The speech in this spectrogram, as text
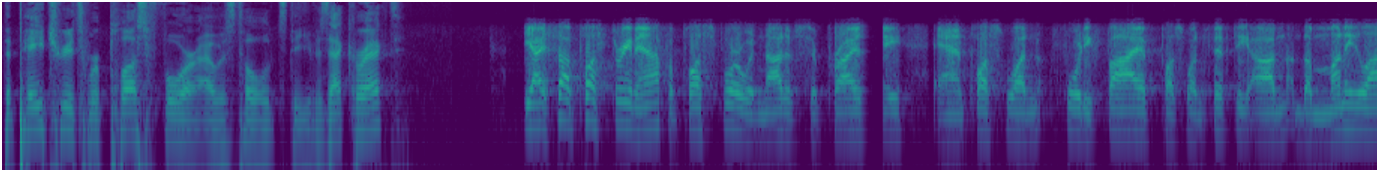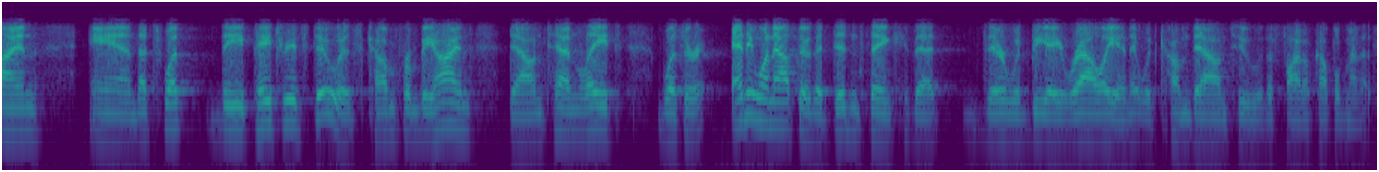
the Patriots were plus four, I was told, Steve. Is that correct? Yeah, I saw plus three and a half. A plus four would not have surprised me, and plus one forty-five, plus one fifty on the money line, and that's what the Patriots do: is come from behind, down ten late. Was there anyone out there that didn't think that there would be a rally and it would come down to the final couple minutes?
